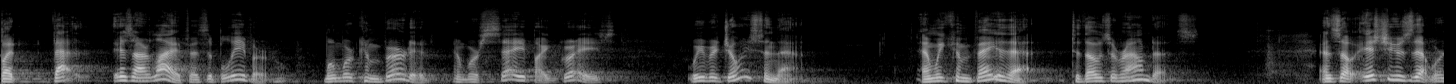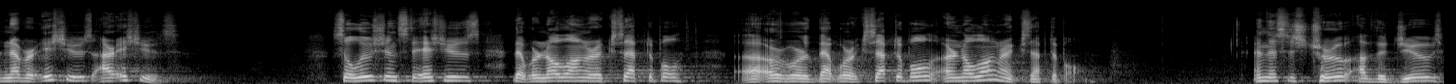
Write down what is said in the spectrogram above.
but that is our life as a believer. When we're converted and we're saved by grace, we rejoice in that. And we convey that to those around us. And so, issues that were never issues are issues. Solutions to issues that were no longer acceptable uh, or were, that were acceptable are no longer acceptable. And this is true of the Jews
